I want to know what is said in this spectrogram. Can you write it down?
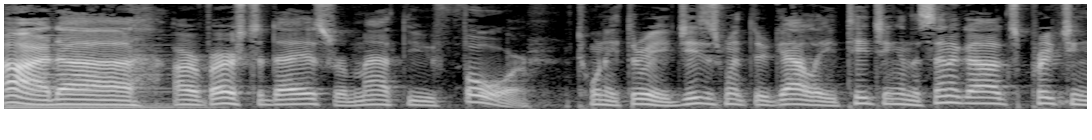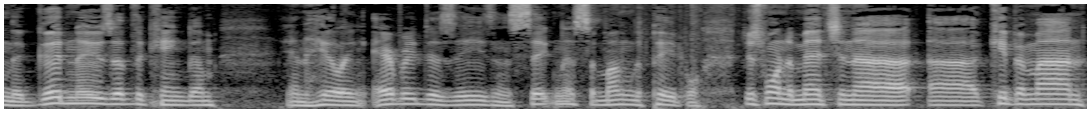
All right, uh, our verse today is from Matthew 4 23. Jesus went through Galilee, teaching in the synagogues, preaching the good news of the kingdom, and healing every disease and sickness among the people. Just wanted to mention, uh, uh, keep in mind,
